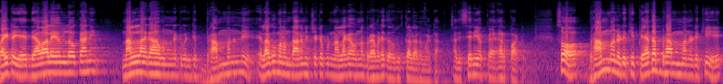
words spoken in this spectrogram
బయట ఏ దేవాలయంలో కానీ నల్లగా ఉన్నటువంటి బ్రాహ్మణుని ఎలాగో మనం దానం ఇచ్చేటప్పుడు నల్లగా ఉన్న బ్రాహ్మణే దొరుకుతాడనమాట. అది శని యొక్క ఏర్పాటు. సో బ్రాహ్మణుడికి పేద బ్రాహ్మణుడికి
